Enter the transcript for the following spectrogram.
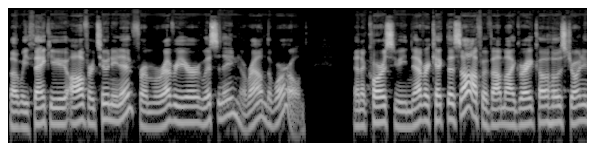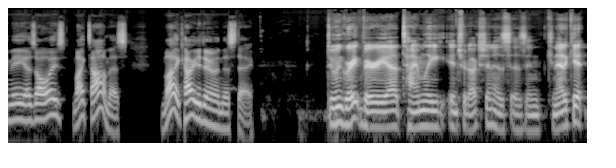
But we thank you all for tuning in from wherever you're listening around the world. And of course, we never kick this off without my great co host joining me, as always, Mike Thomas. Mike, how are you doing this day? Doing great. Very uh, timely introduction as, as in Connecticut.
